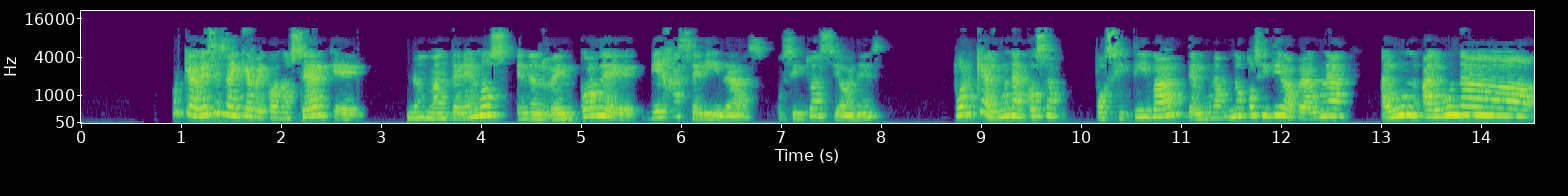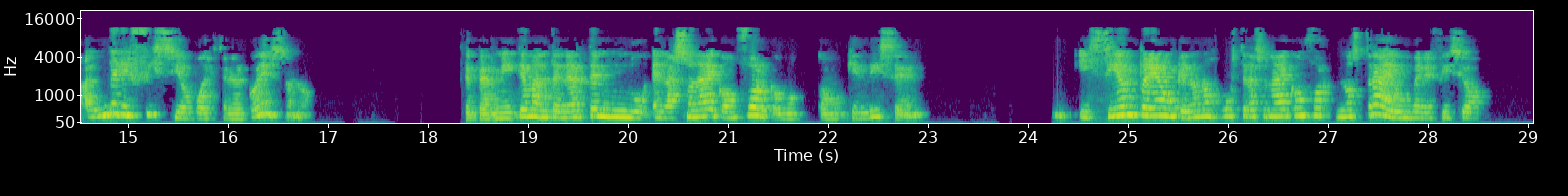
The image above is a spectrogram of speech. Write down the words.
Porque a veces hay que reconocer que nos mantenemos en el rencor de viejas heridas o situaciones porque alguna cosa positiva, de alguna, no positiva, pero alguna, algún, algún beneficio puedes tener con eso, ¿no? Te permite mantenerte en, en la zona de confort, como, como quien dice, y siempre, aunque no nos guste la zona de confort, nos trae un beneficio,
